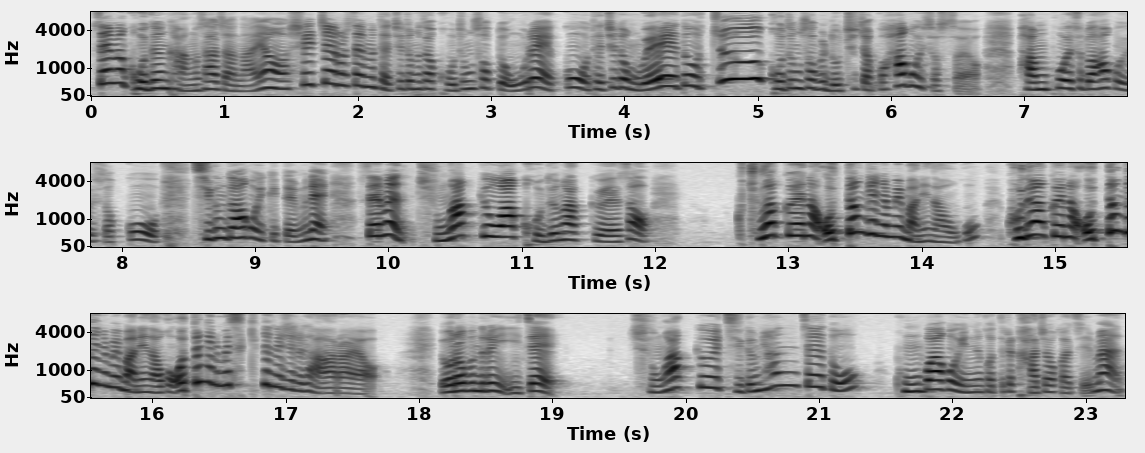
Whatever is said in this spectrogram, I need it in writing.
쌤은 고등 강사잖아요. 실제로 쌤은 대치동에서 고등 수업도 오래 했고 대치동 외에도 쭉 고등 수업을 놓치지 않고 하고 있었어요. 반포에서도 하고 있었고 지금도 하고 있기 때문에 쌤은 중학교와 고등학교에서 중학교에는 어떤 개념이 많이 나오고 고등학교에는 어떤 개념이 많이 나오고 어떤 개념이 스킵되는지를 다 알아요. 여러분들은 이제 중학교에 지금 현재도 공부하고 있는 것들을 가져가지만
